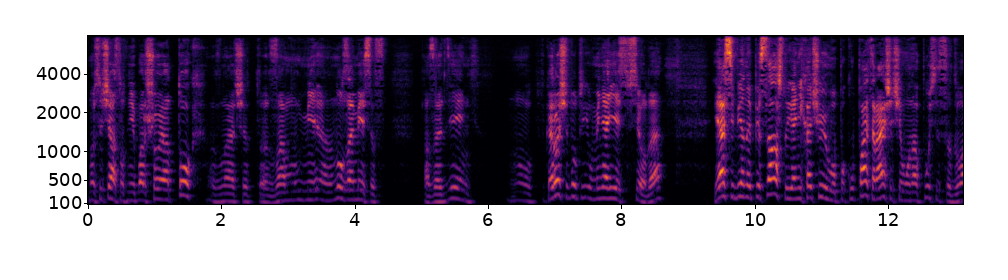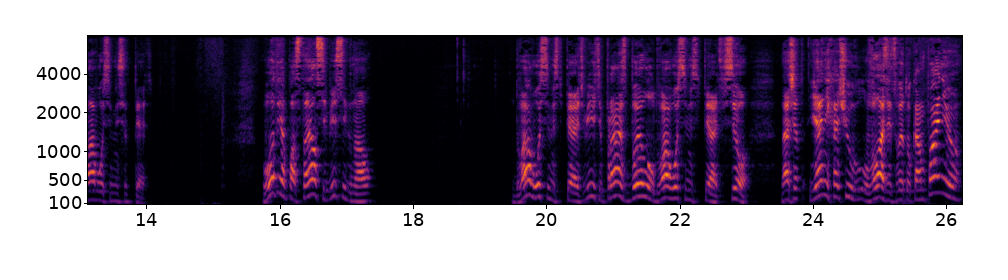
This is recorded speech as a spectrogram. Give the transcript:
но сейчас тут небольшой отток, значит, за, ну, за месяц, а за день, ну, короче, тут у меня есть все, да. Я себе написал, что я не хочу его покупать раньше, чем он опустится 2.85. Вот я поставил себе сигнал. 2.85. Видите, price below 2.85. Все. Значит, я не хочу влазить в эту компанию,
